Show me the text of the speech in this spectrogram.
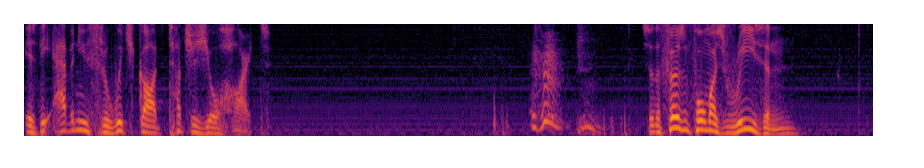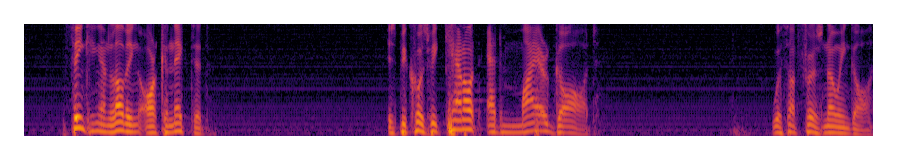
is the avenue through which God touches your heart. so, the first and foremost reason thinking and loving are connected is because we cannot admire God without first knowing God.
